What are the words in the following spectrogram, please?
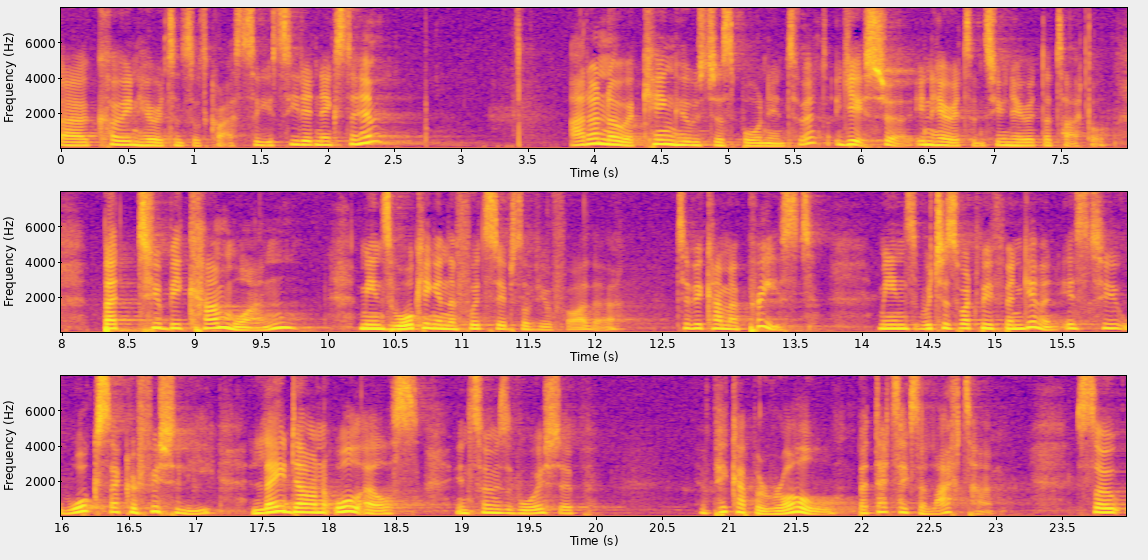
uh, co-inheritance with Christ. So you're seated next to him. I don't know a king who was just born into it. Yes, sure, inheritance, you inherit the title. But to become one means walking in the footsteps of your father. To become a priest means, which is what we've been given, is to walk sacrificially, lay down all else in terms of worship, and pick up a role. But that takes a lifetime. So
